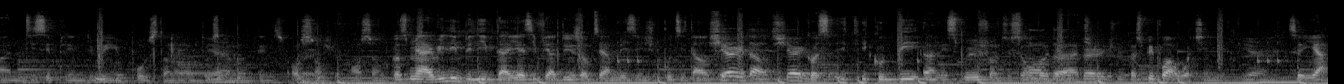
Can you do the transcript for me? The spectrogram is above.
and discipline. The way you post and all of those Yeah. kind of things. Awesome, awesome. Because me, I really believe that yes, if you are doing something amazing, you should put it out. Share it out. Share it. Because it, it could be an inspiration to somebody that, very actually. true. Because people are watching you. Yeah. So yeah,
